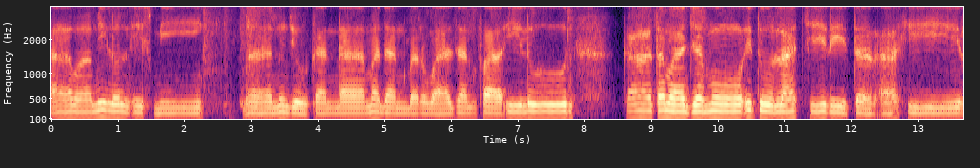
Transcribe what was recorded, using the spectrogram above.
Awamilul ismi. Menunjukkan nama dan berwazan fa'ilun Kata majemu itulah ciri terakhir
